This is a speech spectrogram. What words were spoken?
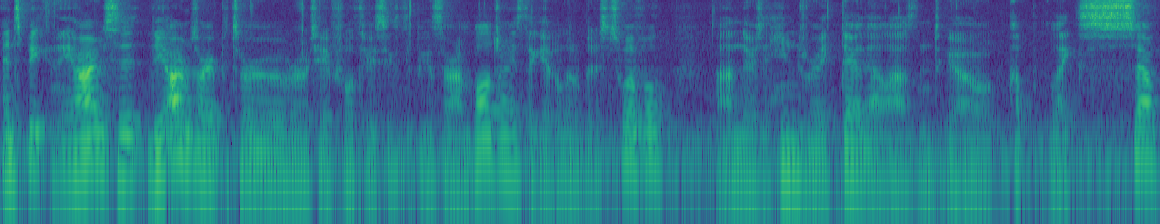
And speaking of the arms, the arms are able to rotate full 360 because they're on ball joints. They get a little bit of swivel. Um, there's a hinge right there that allows them to go up like so.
